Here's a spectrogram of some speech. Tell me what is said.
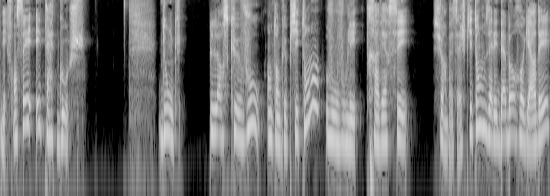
il est français, est à gauche. Donc, lorsque vous, en tant que piéton, vous voulez traverser sur un passage piéton, vous allez d'abord regarder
